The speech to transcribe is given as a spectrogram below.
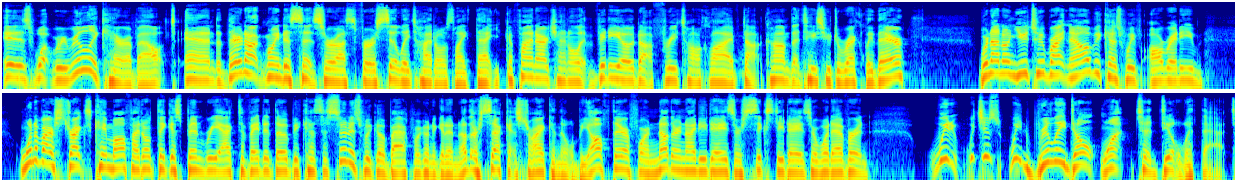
is what we really care about, and they're not going to censor us for silly titles like that. You can find our channel at video.freetalklive.com. That takes you directly there. We're not on YouTube right now because we've already. One of our strikes came off. I don't think it's been reactivated though, because as soon as we go back, we're going to get another second strike, and then we'll be off there for another 90 days or 60 days or whatever. And we we just we really don't want to deal with that.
